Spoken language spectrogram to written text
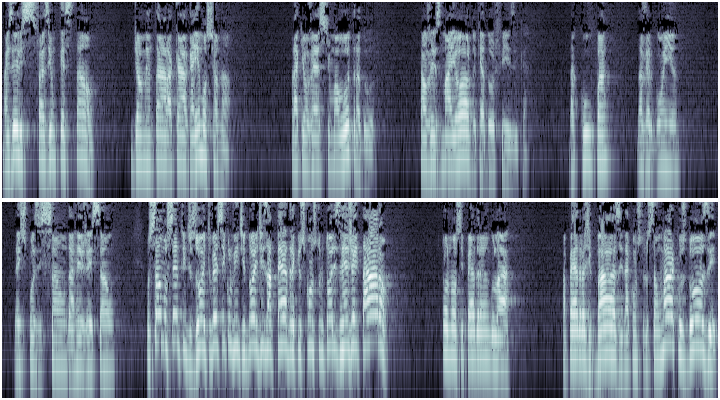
Mas eles faziam questão de aumentar a carga emocional para que houvesse uma outra dor, talvez maior do que a dor física, da culpa, da vergonha, da exposição, da rejeição. O Salmo 118, versículo 22 diz: A pedra que os construtores rejeitaram tornou-se pedra angular. A pedra de base da construção. Marcos 12,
